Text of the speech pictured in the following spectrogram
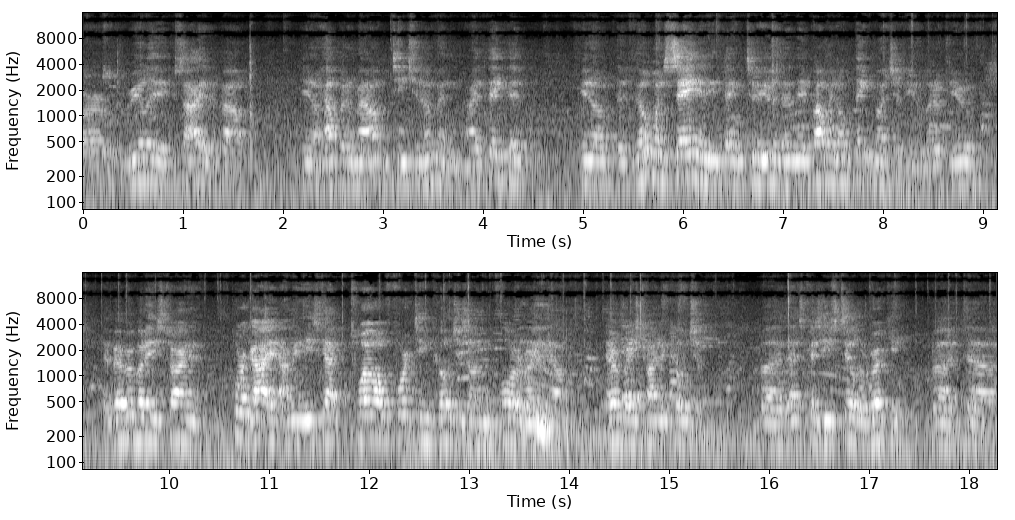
are really excited about, you know, helping them out and teaching them. And I think that, you know, if no one's saying anything to you, then they probably don't think much of you. But if you, if everybody's trying to, poor guy, I mean, he's got 12, 14 coaches on the floor right now. Everybody's trying to coach him. But that's because he's still a rookie. But uh,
